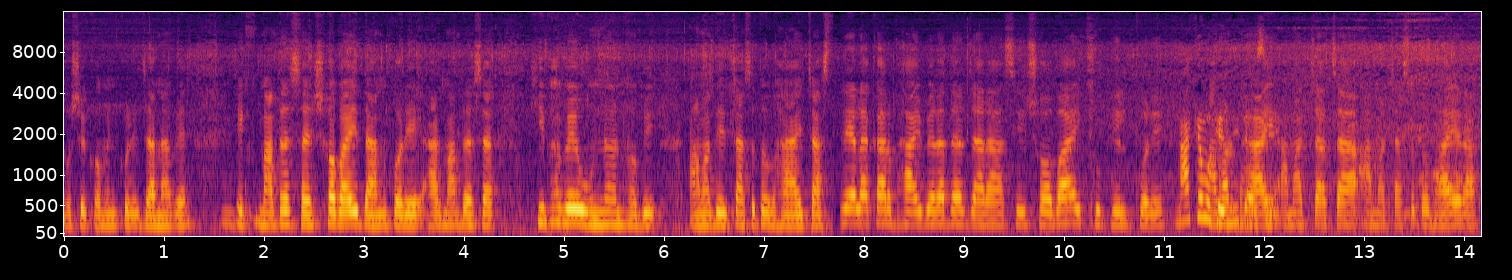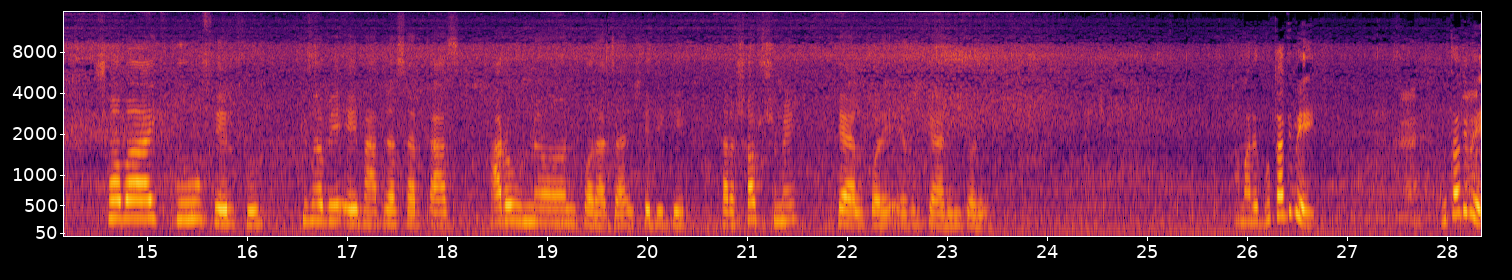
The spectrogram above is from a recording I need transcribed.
অবশ্যই কমেন্ট করে জানাবেন। এক মাদ্রাসায় সবাই দান করে আর মাদ্রাসা কীভাবে উন্নয়ন হবে? আমাদের চাচাতো ভাই চাষের এলাকার ভাই বেড়াদার যারা আছে সবাই খুব হেল্প করে। আমার ভাই আমার চাচা আমার চাচাতো ভাইয়েরা সবাই খুব হেল্পফুল কীভাবে এই মাদ্রাসার কাজ আরও উন্নয়ন করা যায় সেদিকে তারা সবসময় খেয়াল করে এবং কেয়ারিং করে। আমারে গুতা দিবে? গুতা দিবে?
